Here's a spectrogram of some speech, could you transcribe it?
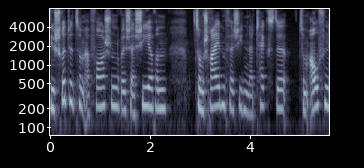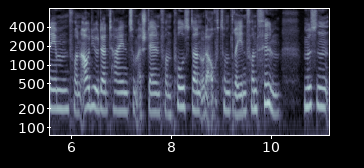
die Schritte zum Erforschen, Recherchieren, zum Schreiben verschiedener Texte, zum Aufnehmen von Audiodateien, zum Erstellen von Postern oder auch zum Drehen von Filmen müssen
